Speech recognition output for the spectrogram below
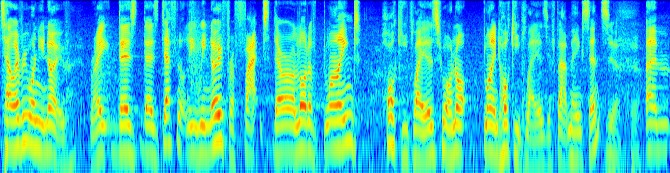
tell everyone you know. Right? There's there's definitely we know for a fact there are a lot of blind hockey players who are not blind hockey players, if that makes sense. yeah, yeah. Um,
